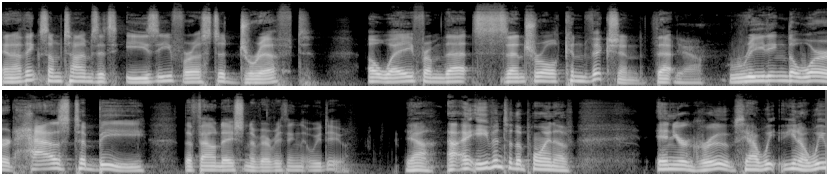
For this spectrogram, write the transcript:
And i think sometimes it's easy for us to drift away from that central conviction that Yeah. reading the word has to be the foundation of everything that we do. Yeah, uh, even to the point of in your groups, yeah, we you know we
